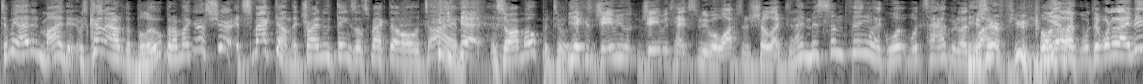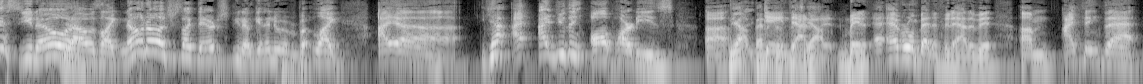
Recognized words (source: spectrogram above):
to me, I didn't mind it. It was kind of out of the blue, but I'm like, oh sure, it's SmackDown. They try new things on SmackDown all the time, Yeah. and so I'm open to it. Yeah, Jamie Jamie texted me while watching the show, like, did I miss something? Like, what what's happening? Like, Is why- there a feud going yeah, on? like, what, what did I miss? You know? And I was like, no, no, it's just like they're just you know getting into it. But like, I uh, yeah, I, I do think all parties uh, Yeah, gained out yeah. of it. Ben- Everyone benefited out of it. Um, I think that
